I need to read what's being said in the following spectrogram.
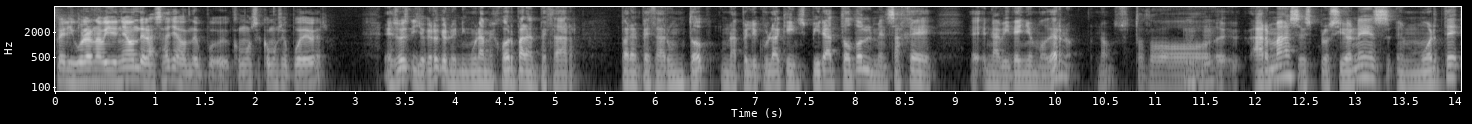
Película navideña donde las haya, donde, pu- como, se, puede ver. Eso es, y yo creo que no hay ninguna mejor para empezar para empezar un top, una película que inspira todo el mensaje eh, navideño moderno, ¿no? Es todo eh, armas, explosiones, eh, muerte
